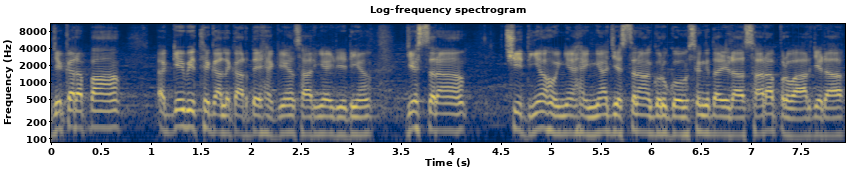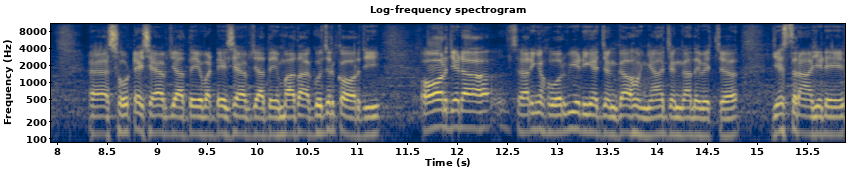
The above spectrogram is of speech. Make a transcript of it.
ਜੇਕਰ ਆਪਾਂ ਅੱਗੇ ਵੀ ਇੱਥੇ ਗੱਲ ਕਰਦੇ ਹੈਗੇ ਆ ਸਾਰੀਆਂ ਜਿਹੜੀਆਂ ਜਿਸ ਤਰ੍ਹਾਂ ਸ਼ਹੀਦੀਆਂ ਹੋਈਆਂ ਹੈਗੀਆਂ। ਜਿਸ ਤਰ੍ਹਾਂ ਗੁਰੂ ਗੋਬਿੰਦ ਸਿੰਘ ਦਾ ਜਿਹੜਾ ਸਾਰਾ ਪਰਿਵਾਰ ਜਿਹੜਾ ਅ, ਛੋਟੇ ਸਾਹਿਬਜ਼ਾਦੇ ਵੱਡੇ ਸਾਹਿਬਜ਼ਾਦੇ ਮਾਤਾ ਗੁਜਰ ਕੌਰ ਜੀ ਔਰ ਜਿਹੜਾ ਸਾਰੀਆਂ ਹੋਰ ਵੀ ਜਿਹੜੀਆਂ ਜੰਗਾਂ ਹੋਈਆਂ ਜੰਗਾਂ ਦੇ ਵਿੱਚ ਜਿਸ ਤਰ੍ਹਾਂ ਜਿਹੜੇ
